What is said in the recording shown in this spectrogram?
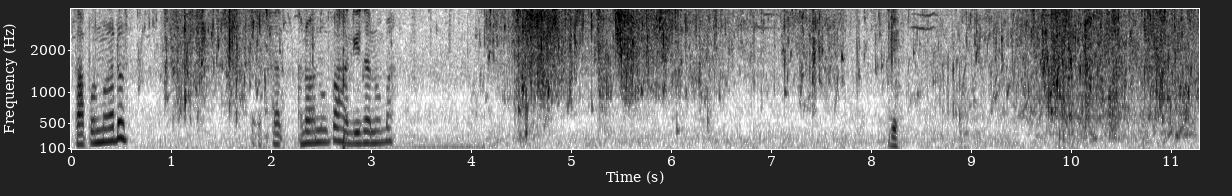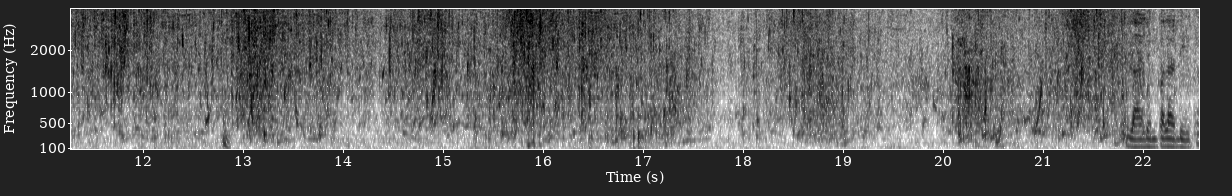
Tapon mo na doon. Ano ano pa? Hagisan mo pa? Okay. Lalim pala dito.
